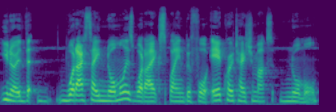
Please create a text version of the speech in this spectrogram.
you know that what I say normal is what I explained before. Air quotation marks normal.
